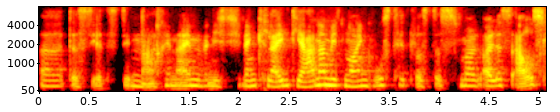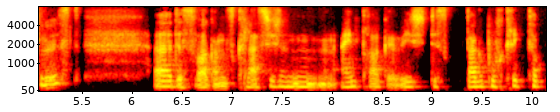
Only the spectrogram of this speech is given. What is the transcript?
äh, das jetzt im Nachhinein, wenn ich, wenn Klein Diana mit neun gewusst hätte, was das mal alles auslöst, äh, das war ganz klassisch ein Eintrag, wie ich das Tagebuch gekriegt habe,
